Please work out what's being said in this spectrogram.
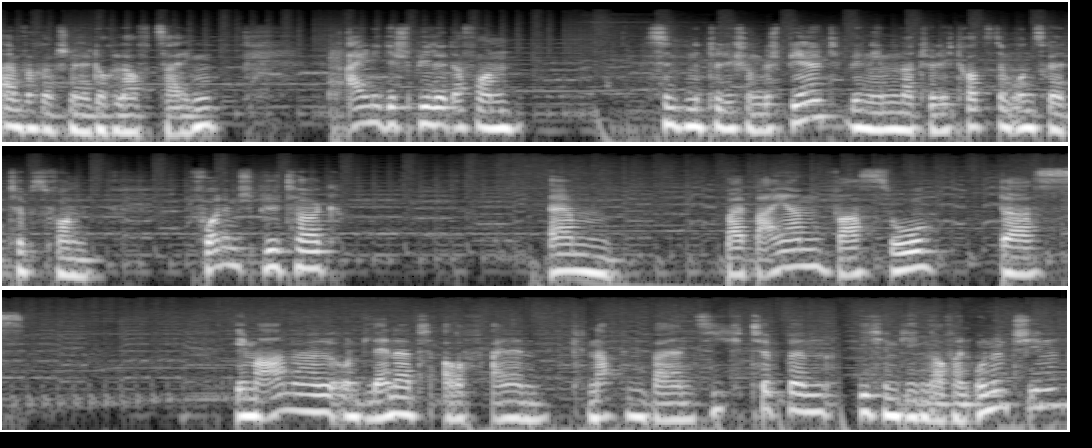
einfach im Schnelldurchlauf zeigen. Einige Spiele davon sind natürlich schon gespielt. Wir nehmen natürlich trotzdem unsere Tipps von vor dem Spieltag. Ähm, bei Bayern war es so, dass Emanuel und Lennart auf einen knappen Bayern-Sieg tippen, ich hingegen auf ein Unentschieden.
